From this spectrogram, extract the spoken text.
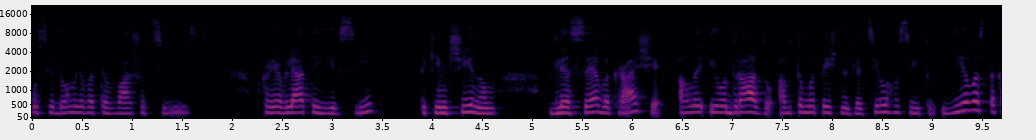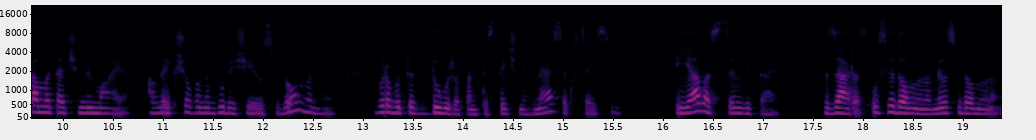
усвідомлювати вашу цінність, проявляти її в світ таким чином для себе краще, але і одразу автоматично для цілого світу. Є у вас така мета чи немає, але якщо вона буде ще й усвідомленою, ви робите дуже фантастичний внесок в цей світ. І я вас з цим вітаю. Зараз усвідомлено, не усвідомлено,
